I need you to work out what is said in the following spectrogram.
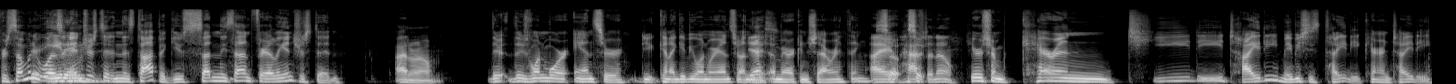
For someone who wasn't eating. interested in this topic, you suddenly sound fairly interested. I don't know. There, there's one more answer. Do you, can I give you one more answer on Yes. the American showering thing? I have to know. Here's from Karen Tidy. Tidy? Maybe she's tidy. Karen Tidy.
